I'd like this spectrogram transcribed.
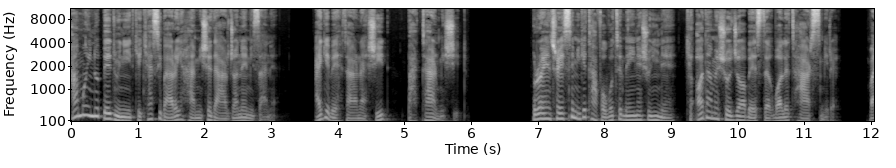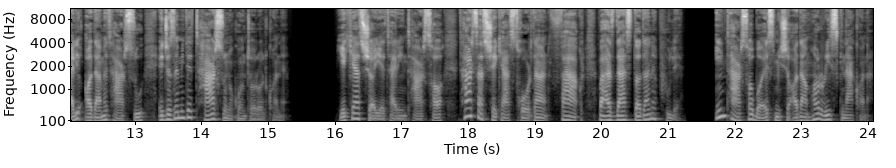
اما اینو بدونید که کسی برای همیشه درجا نمی‌زنه. اگه بهتر نشید بدتر میشید. براین تریسی میگه تفاوت بینشون اینه که آدم شجاع به استقبال ترس میره ولی آدم ترسو اجازه میده ترس اونو کنترل کنه. یکی از شایع ترین ترس ها ترس از شکست خوردن، فقر و از دست دادن پوله. این ترس ها باعث میشه آدم ها ریسک نکنن.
